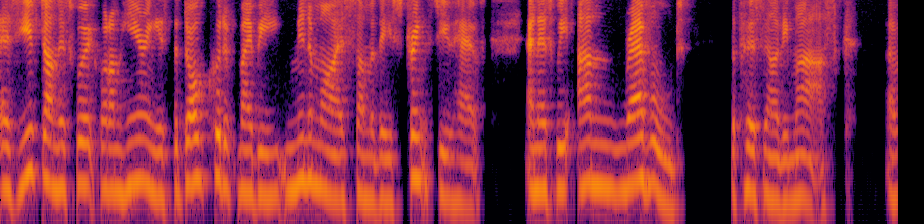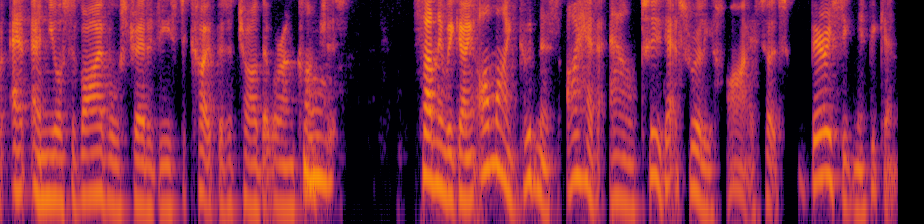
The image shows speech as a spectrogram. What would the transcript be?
as you've done this work what i'm hearing is the dog could have maybe minimized some of these strengths you have. And as we unraveled the personality mask and, and, your survival strategies to cope as a child that were unconscious mm. suddenly we're going oh my goodness i have owl too. That's really high. So it's very significant.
